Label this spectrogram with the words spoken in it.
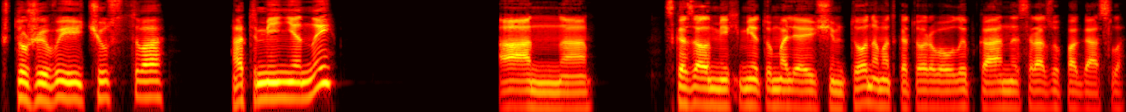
что живые чувства отменены?» «Анна», — сказал Мехмед умоляющим тоном, от которого улыбка Анны сразу погасла,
